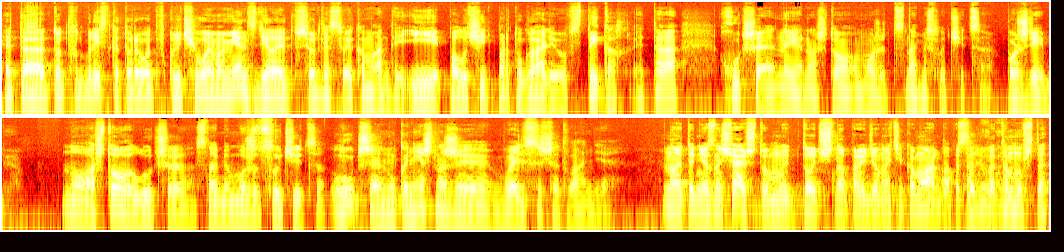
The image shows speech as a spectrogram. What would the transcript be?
это тот футболист, который вот в ключевой момент сделает все для своей команды. И получить Португалию в стыках – это худшее, наверное, что может с нами случиться по жребию. Ну, а что лучше с нами может случиться? Лучше, ну, конечно же, Уэльс и Шотландия. Но это не означает, что мы точно пройдем эти команды, потому, потому что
